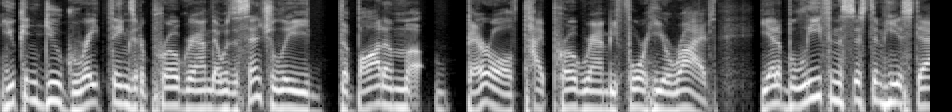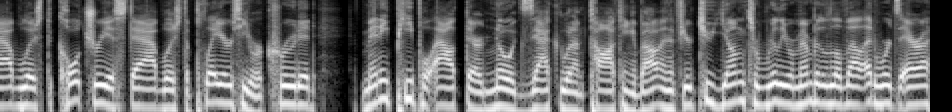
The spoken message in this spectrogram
you can do great things at a program that was essentially the bottom barrel type program before he arrived. He had a belief in the system he established, the culture he established, the players he recruited. Many people out there know exactly what I'm talking about. And if you're too young to really remember the LaVell Edwards era,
